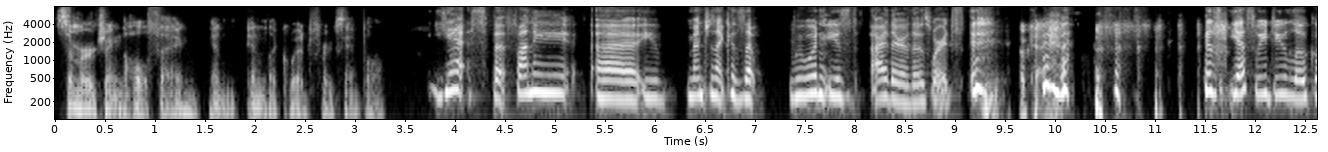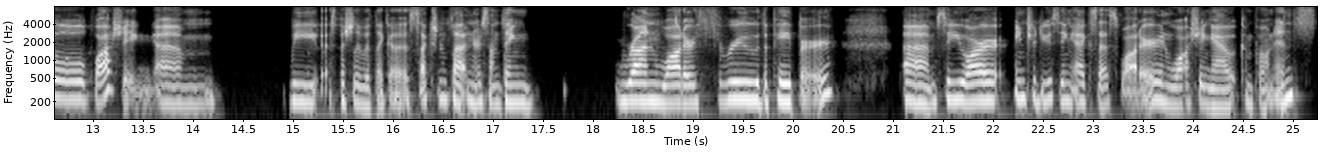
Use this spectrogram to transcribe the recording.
submerging the whole thing in in liquid for example. Yes but funny uh you mentioned that because that we wouldn't use either of those words. Okay. Because yes we do local washing um we especially with like a suction platen or something run water through the paper um, so you are introducing excess water and washing out components,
